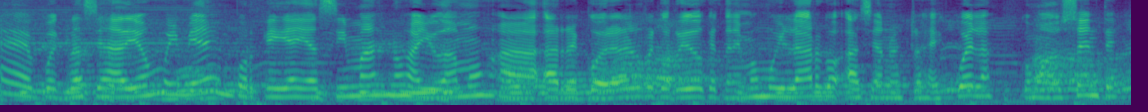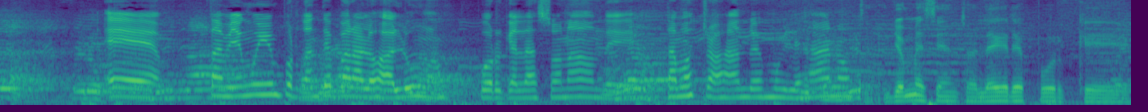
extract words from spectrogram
Eh, pues gracias a Dios muy bien, porque y así más nos ayudamos a, recorrer el recorrido que tenemos muy largo hacia nuestras escuelas como docentes. Eh, también muy importante para los alumnos, porque la zona donde estamos trabajando es muy lejano. Yo me siento alegre porque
